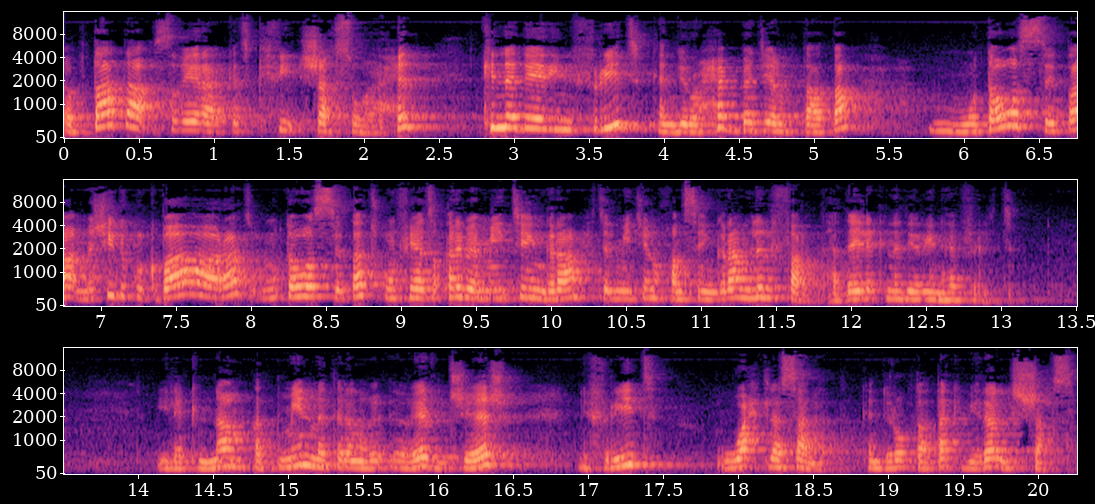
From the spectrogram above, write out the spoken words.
بطاطا صغيرة كتكفي شخص واحد. كنا دايرين فريت كنديروا حبة ديال البطاطا متوسطة ماشي دوك الكبارات متوسطة تكون فيها تقريبا 200 غرام حتى 250 غرام للفرد. هذا إلا كنا دايرينها فريت. إلا كنا مقدمين مثلا غير الدجاج الفريت وواحد لا سلطه كنديروا بطاطا كبيرة للشخص.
